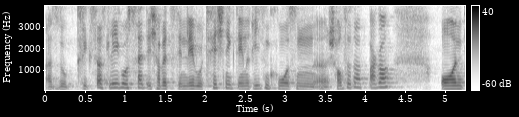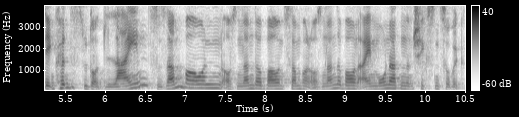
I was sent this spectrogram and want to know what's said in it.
Also du kriegst das Lego-Set. Ich habe jetzt den Lego Technik, den riesengroßen äh, Schaufelradbagger. Und den könntest du dort leihen, zusammenbauen, auseinanderbauen, zusammenbauen, auseinanderbauen, einen Monat und dann schickst du ihn zurück.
